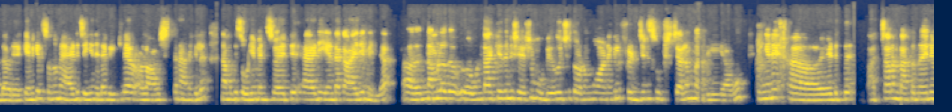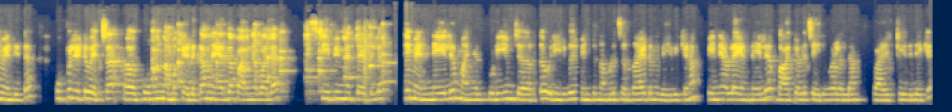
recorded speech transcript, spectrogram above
എന്താ പറയുക കെമിക്കൽസ് ഒന്നും ആഡ് ചെയ്യുന്നില്ല. വീട്ടിലെ ഉള്ള ആവശ്യത്തിനാണെങ്കിൽ നമുക്ക് സോഡിയം ബെൻസോയേറ്റ് ആഡ് ചെയ്യേണ്ട കാര്യമില്ല. നമ്മളത് ഉണ്ടാക്കിയതിന് ശേഷം ഉപയോഗിച്ച് തുടങ്ങുവാണെങ്കിൽ ഫ്രിഡ്ജിൽ സൂക്ഷിച്ചാലും മതിയാവും. ഇങ്ങനെ എടുത്ത് അച്ചാർ ഉണ്ടാക്കുന്നതിന് വേണ്ടിയിട്ട് ഉപ്പിലിട്ട് വെച്ച കൂണ് നമുക്ക് എടുക്കാം. നേരത്തെ പറഞ്ഞ പോലെ സ്റ്റീപ്പിംഗ് മെത്തേഡിൽ ആദ്യം എണ്ണയിൽ മഞ്ഞൾപ്പൊടിയും ചേർത്ത് ഒരു ഇരുപത് മിനിറ്റ് നമ്മൾ ചെറുതായിട്ടൊന്ന് വേവിക്കണം. പിന്നെയുള്ള എണ്ണയിൽ ബാക്കിയുള്ള ചേരുവകളെല്ലാം വഴറ്റി ഇതിലേക്ക്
